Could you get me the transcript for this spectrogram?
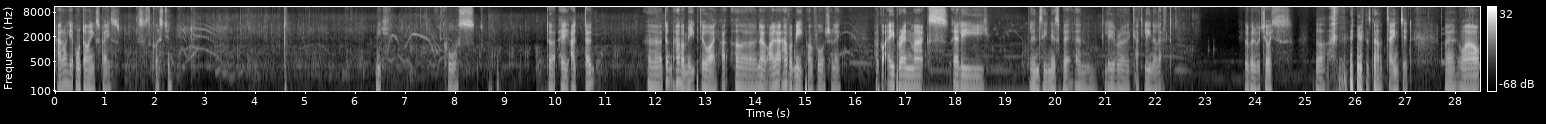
How do I get more dining space? This is the question. Me. Course. Do I, I don't. Uh, I don't have a meep, do I? I? Uh, no, I don't have a meep, unfortunately. I've got Abram, Max, Ellie, Lindsay, Nisbet, and Lyra Catalina left. Got a bit of a choice. It's now tainted. Uh, well,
